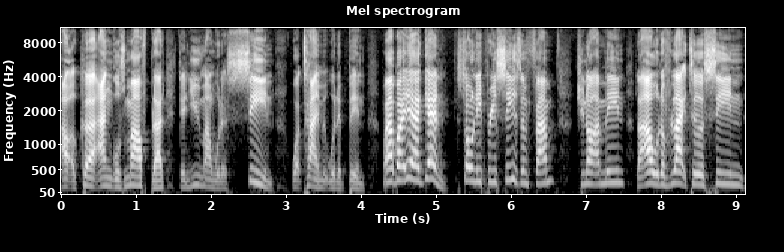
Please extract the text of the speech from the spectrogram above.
out of Kurt Angle's mouth, blood, then you man would have seen what time it would have been. Well, but yeah, again, it's only pre-season, fam. Do you know what I mean? Like I would have liked to have seen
